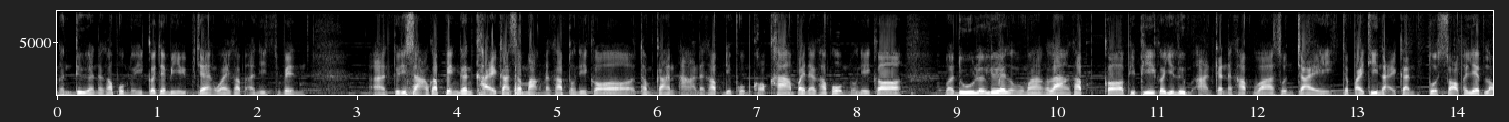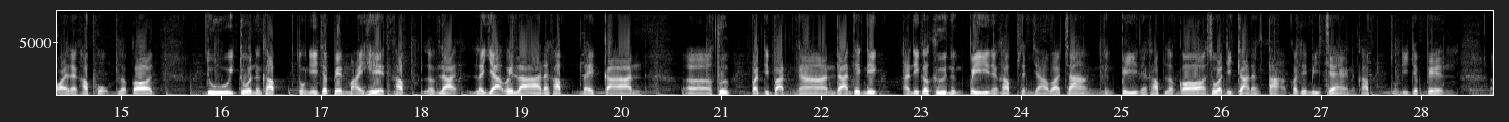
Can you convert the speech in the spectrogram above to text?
เงินเดือนนะครับ ผมตรงนี้ก็จะมีแจ้งไว้ครับ อันนี้จะเป็นอ่าตัวที่3ครับเป็นเงื่อนไขการสมัครนะครับ ตรงนี้ก็ทำการอ่านนะครับ เดี๋ยวผมขอข้ามไปนะครับ ผมตรงนี้ก็มาดูเรื่อยๆลงมาข้างล่างครับ ก็พี่ๆก็อย่าลืมอ่านกันนะครับ ว่าสนใจจะไปที่ไหนกันตรวจสอบให้เรียบร้อยนะครับ ผมแล้วก็ดูอีกตัวหนึงครับ ตรงนี้จะเป็นหมายเหตุครับแล้วระระยะเวลานะครับในการฝึกปฏิบัติงานด้านเทคนิค อันนี้ก็คือ 1 ปีนะครับสัญญาว่าจ้าง 1 ปีนะครับแล้วก็สวัสดิการต่างๆ ก็จะมีแจ้งนะครับ ตรงนี้จะเป็นเ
